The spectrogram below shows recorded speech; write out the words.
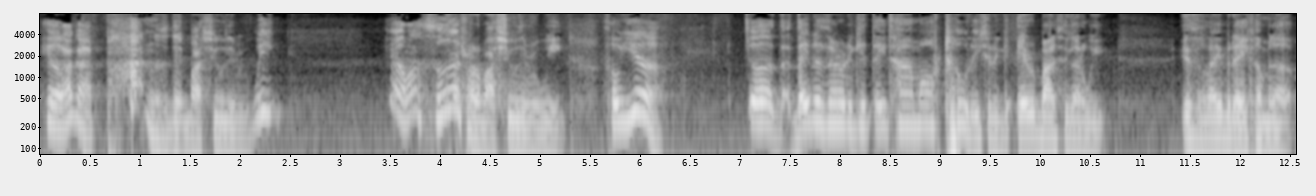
Hell, I got partners that buy shoes every week. Hell, my son try to buy shoes every week. So yeah, uh, they deserve to get their time off too. They should have. Everybody should got a week. It's Labor Day coming up.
